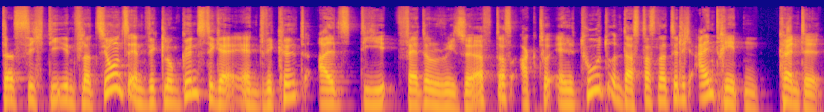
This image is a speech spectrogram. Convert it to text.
dass sich die Inflationsentwicklung günstiger entwickelt, als die Federal Reserve das aktuell tut und dass das natürlich eintreten könnte.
